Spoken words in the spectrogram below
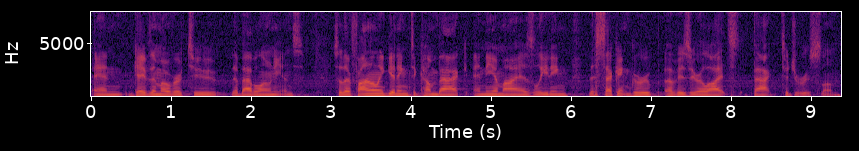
and gave them over to the Babylonians. So they're finally getting to come back, and Nehemiah is leading the second group of Israelites back to Jerusalem.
